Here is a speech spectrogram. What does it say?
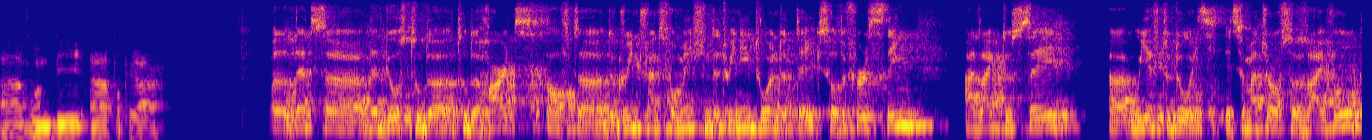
uh, won't be uh, popular. Well, that's, uh, that goes to the, to the heart of the, the green transformation that we need to undertake. So the first thing I'd like to say uh, we have to do it. It's a matter of survival.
